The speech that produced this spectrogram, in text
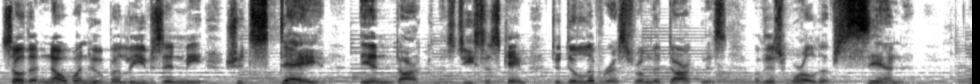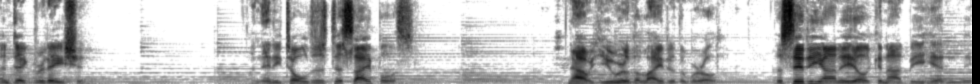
so that no one who believes in me should stay in darkness. Jesus came to deliver us from the darkness of this world of sin and degradation. And then he told his disciples, Now you are the light of the world. The city on a hill cannot be hidden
